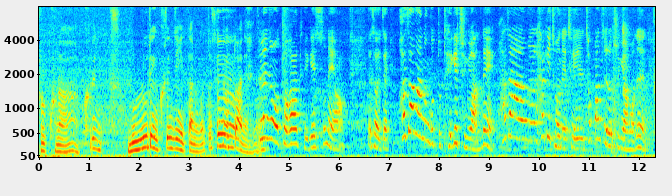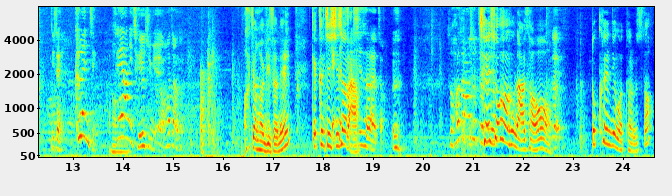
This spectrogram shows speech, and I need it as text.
그렇구나. 크렌, 물로 된 크렌징이 있다는 건 또 생각도 음, 안 했네. 클렌징 워터가 되게 순해요. 그래서 이제 화장하는 것도 되게 중요한데 화장을 하기 전에 제일 첫 번째로 중요한 거는 이제 클렌징. 어. 세안이 제일 중요해요. 화장은. 화장하기 전에 깨끗이 씻어라. 깨끗이 씻어야죠. 응. 그래서 화장하실 때 세수하고 나서 네. 또 크렌징 워터를 써?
